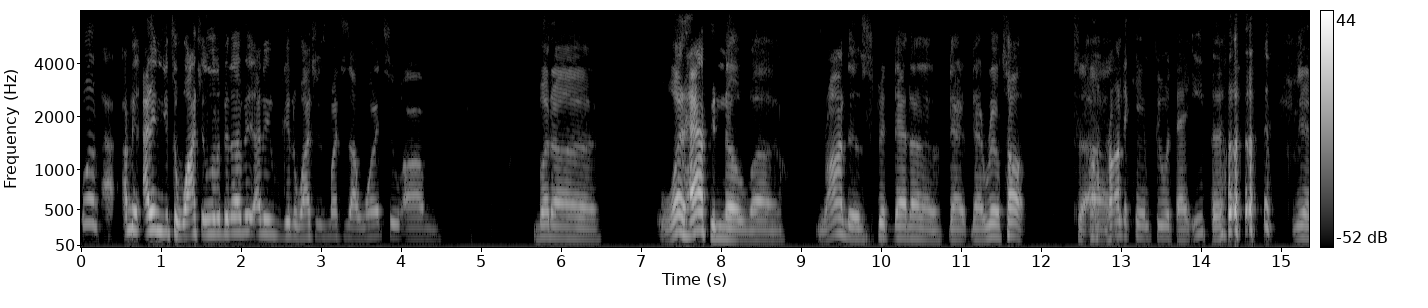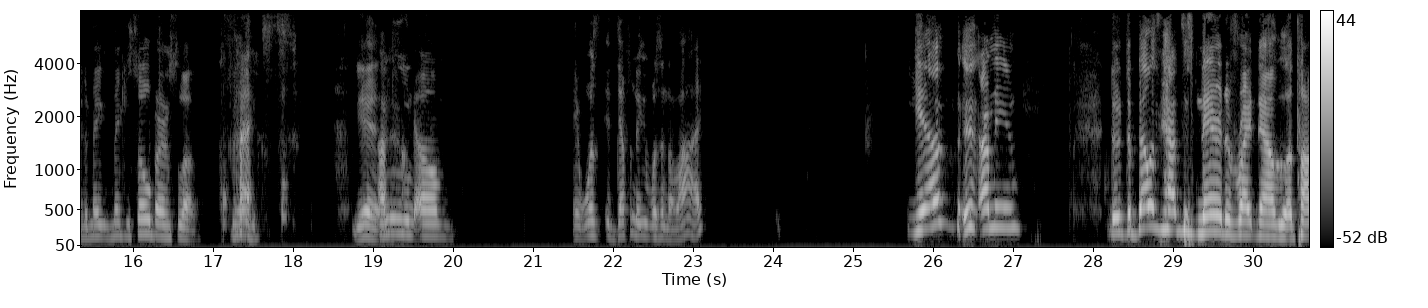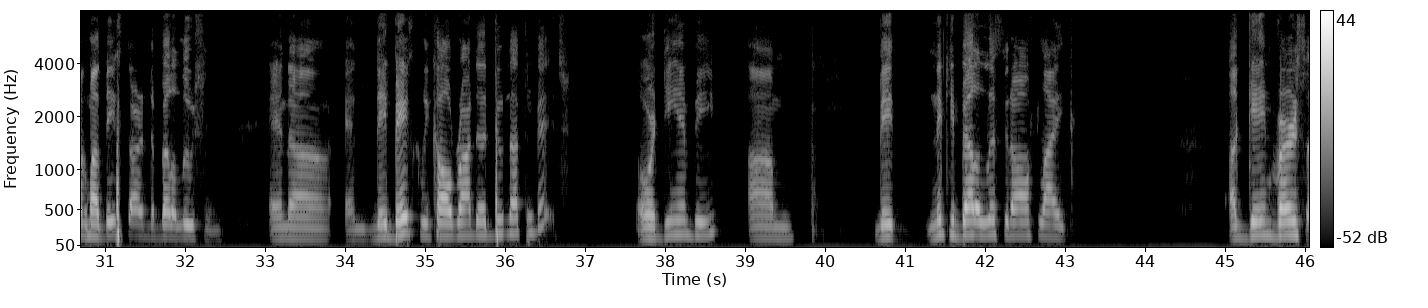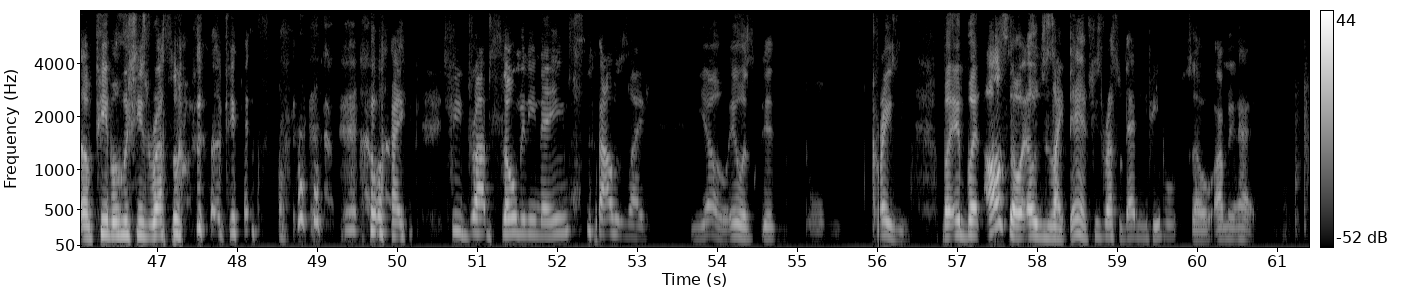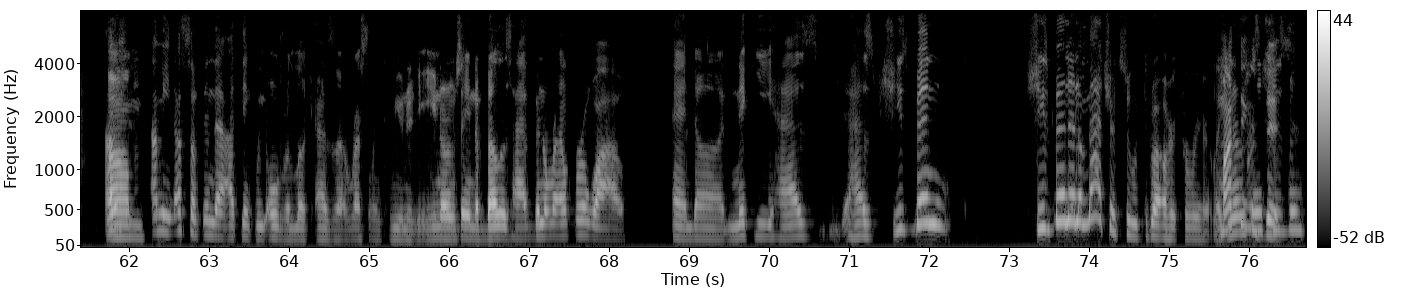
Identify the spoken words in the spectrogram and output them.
Well, I, I mean, I didn't get to watch a little bit of it. I didn't get to watch as much as I wanted to. Um, but uh, what happened though? Uh, Ronda spit that uh that that real talk to uh, Ronda came through with that ether. yeah to make make your soul burn slow. Facts. Yeah, I mean, um, it was it definitely wasn't a lie. Yeah, it, I mean, the the Bellas have this narrative right now uh, talking about they started the Bellution, and uh, and they basically called Ronda a do nothing bitch, or DMB. Um, they Nikki Bella listed off like a game verse of people who she's wrestled against. like she dropped so many names. I was like, yo, it was it, crazy. But it, but also it was just like, damn, she's wrestled that many people. So I mean, hey, I mean, um, I mean, that's something that I think we overlook as a wrestling community. You know what I'm saying? The Bellas have been around for a while, and uh Nikki has has she's been she's been in a match or two throughout her career. Like My you know thing is this. Been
